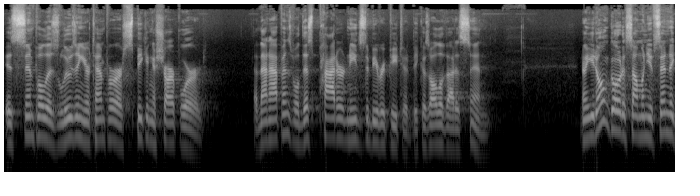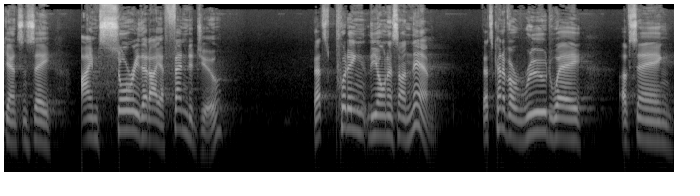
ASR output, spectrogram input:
as simple as losing your temper or speaking a sharp word. And that happens, well, this pattern needs to be repeated because all of that is sin. Now, you don't go to someone you've sinned against and say, I'm sorry that I offended you. That's putting the onus on them. That's kind of a rude way of saying,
